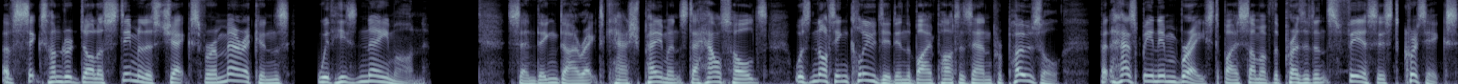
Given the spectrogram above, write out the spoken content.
of $600 stimulus checks for Americans with his name on. Sending direct cash payments to households was not included in the bipartisan proposal, but has been embraced by some of the president's fiercest critics,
